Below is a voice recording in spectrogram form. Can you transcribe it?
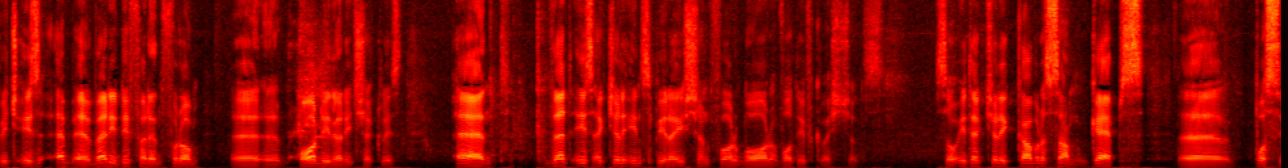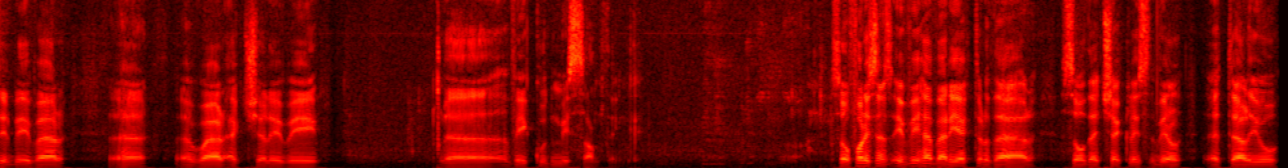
which is very different from uh, uh, ordinary checklist, and that is actually inspiration for more what if questions. So it actually covers some gaps, uh, possibly where where actually we uh, we could miss something. So, for instance, if we have a reactor there, so the checklist will uh, tell you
